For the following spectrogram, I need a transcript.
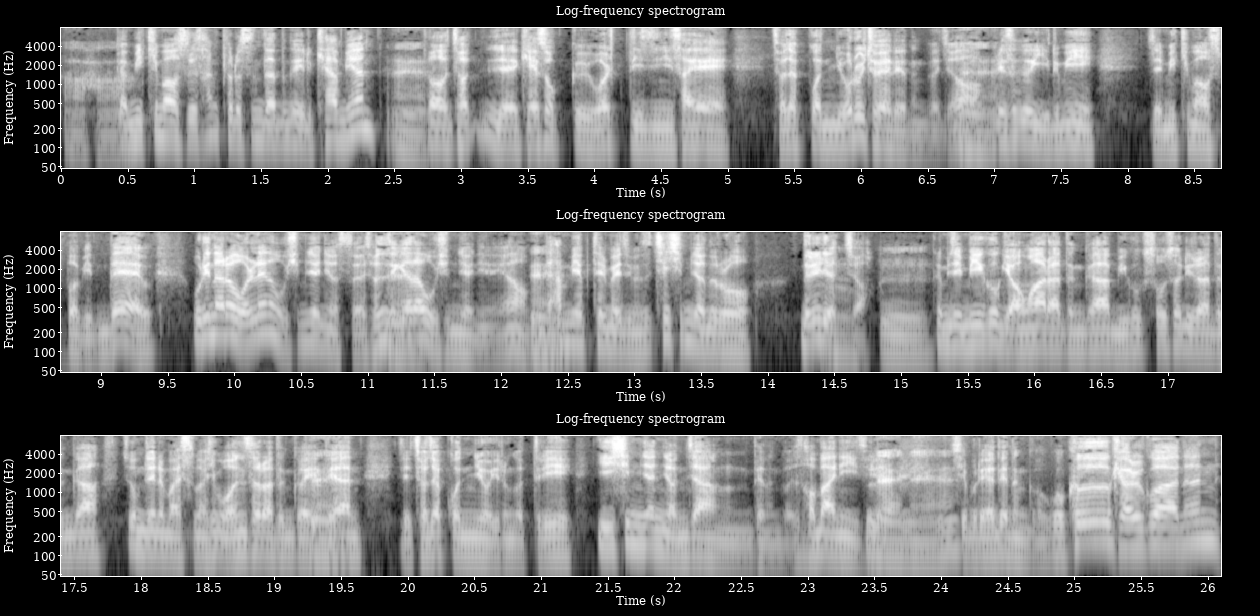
아하. 그러니까 미키마우스를 상표로 쓴다든가 이렇게 하면 네. 더 저, 이제 계속 그 월트 디즈니사의 저작권료를 줘야 되는 거죠. 네. 그래서 그 이름이 이제 미키마우스법인데 우리나라 원래는 50년이었어요. 전 세계가 네. 다 50년이에요. 근데 네. 한미 FTA를 맺으면서 70년으로 늘렸죠. 음. 그럼 이제 미국 영화라든가 미국 소설이라든가 좀 전에 말씀하신 원서라든가에 네. 대한 이제 저작권료 이런 것들이 20년 연장되는 거죠. 더 많이 이제 네, 네. 지불해야 되는 거고 그 결과는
